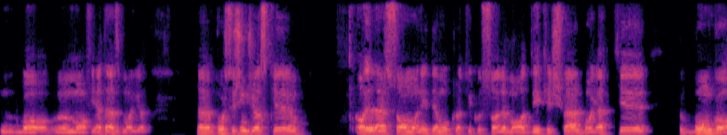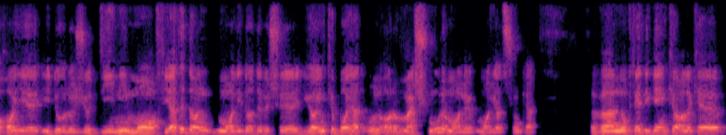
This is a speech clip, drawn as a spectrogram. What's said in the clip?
با معافیت از مالیات. پرسش اینجاست که آیا در سامانه دموکراتیک و سالم عادی کشور باید که بنگاه های ایدئولوژی و دینی معافیت مالی داده بشه یا اینکه باید اونها رو مشمول مالی... مالیاتشون کرد. و نکته دیگه این که حالا که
